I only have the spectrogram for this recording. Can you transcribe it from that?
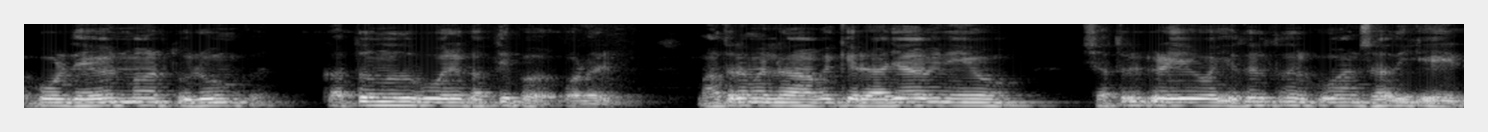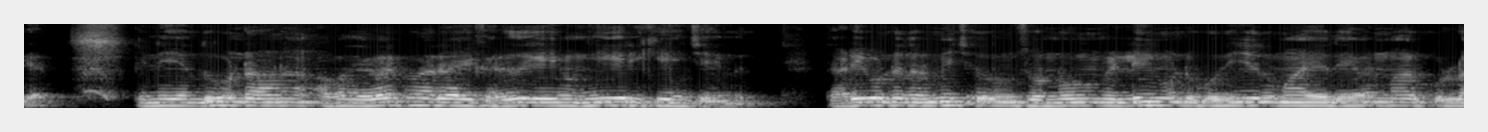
അപ്പോൾ ദേവന്മാർ തുലവും കത്തുന്നത് പോലെ കത്തിപ്പ വളരും. മാത്രമല്ല അവയ്ക്ക് രാജാവിനെയോ ശത്രുക്കളെയോ എതിർത്ത് നിൽക്കുവാൻ സാധിക്കുകയില്ല. പിന്നെ എന്തുകൊണ്ടാണ് അവ ദേവന്മാരായി കരുതുകയും അംഗീകരിക്കുകയും ചെയ്യുന്നത്? തടി കൊണ്ട് നിർമ്മിച്ചതും സ്വർണവും വെള്ളിയും കൊണ്ട് പൊതിഞ്ഞതുമായ ദേവന്മാർക്കുള്ള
